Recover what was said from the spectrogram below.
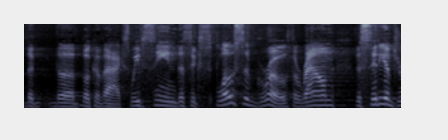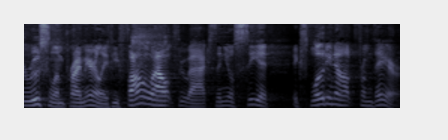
the, the book of Acts, we've seen this explosive growth around the city of Jerusalem primarily. If you follow out through Acts, then you'll see it exploding out from there.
